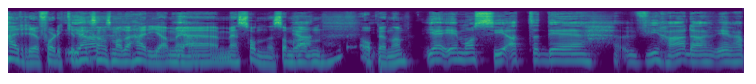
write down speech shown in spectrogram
herrefolkene Ja. liksom, som hadde herja med, med sånne som han opp igjennom. jeg, jeg må si at det Vi har da Jeg har,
